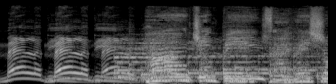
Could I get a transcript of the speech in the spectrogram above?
Melody，Melody，黄俊斌才会说。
